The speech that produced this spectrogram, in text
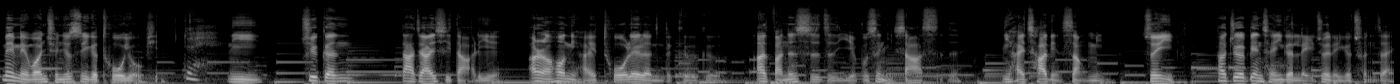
妹妹完全就是一个拖油瓶，对，你去跟大家一起打猎啊，然后你还拖累了你的哥哥啊，反正狮子也不是你杀死的，你还差点丧命，所以。他就会变成一个累赘的一个存在。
